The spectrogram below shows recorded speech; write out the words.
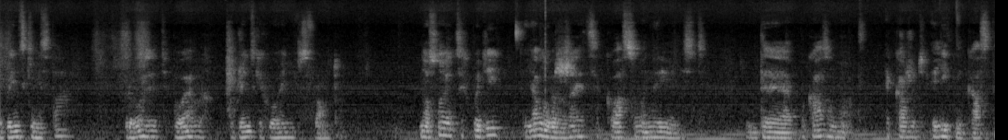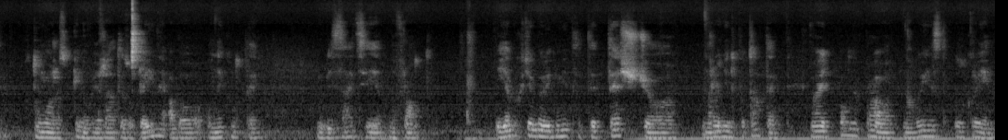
українські міста привозять полеглих українських воїнів з фронту. На основі цих подій явно виражається класова нерівність, де показано, як кажуть, елітні касти, хто може спокійно виїжджати з України або уникнути мобілізації на фронт. І я би хотів би відмітити те, що народні депутати мають повне право на виїзд з України.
